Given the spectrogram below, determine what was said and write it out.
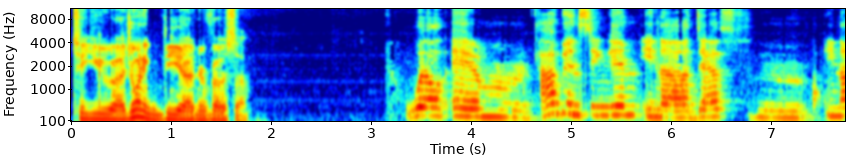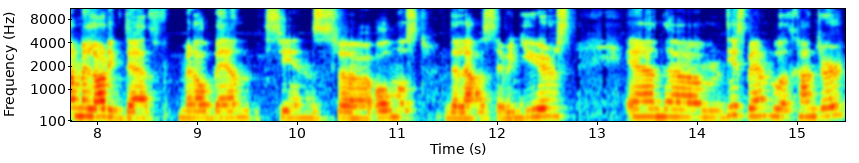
to you uh, joining the uh, Nervosa? Well, um, I've been singing in a death, mm, in a melodic death metal band since uh, almost the last seven years, and um, this band, Bloodhunter,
